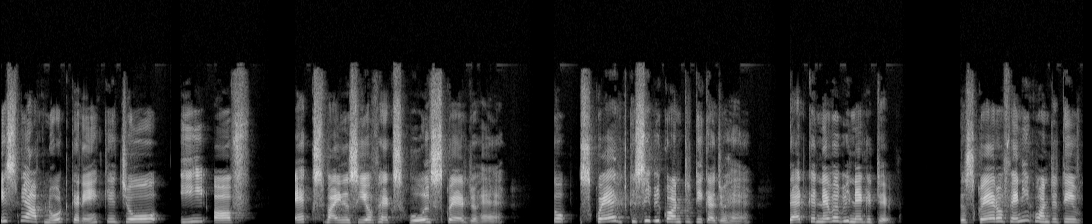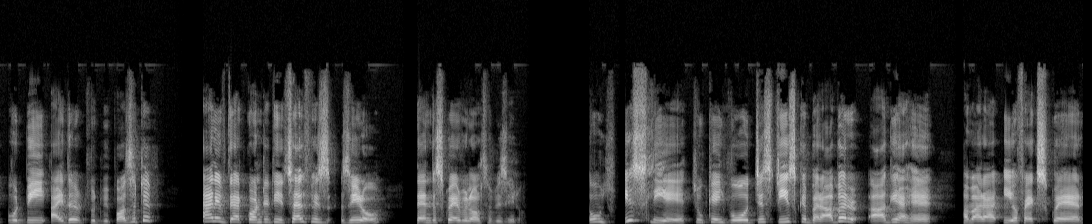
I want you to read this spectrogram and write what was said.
इसमें आप नोट करें कि जो e of x minus e of x whole square जो है तो स्क्वायर किसी भी क्वांटिटी का जो है that can never be negative. The square of any quantity would be either it would be positive, and if that quantity itself is zero, then the square will also be zero. तो इसलिए चूँकि वो जिस चीज़ के बराबर आ गया है हमारा E of X square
